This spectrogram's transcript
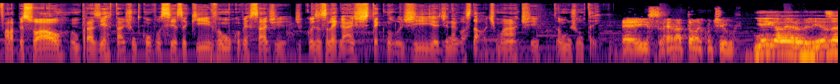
Fala pessoal, é um prazer estar junto com vocês aqui. Vamos conversar de, de coisas legais de tecnologia, de negócio da Hotmart. Tamo junto aí. É isso, Renatão, é contigo. E aí galera, beleza?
